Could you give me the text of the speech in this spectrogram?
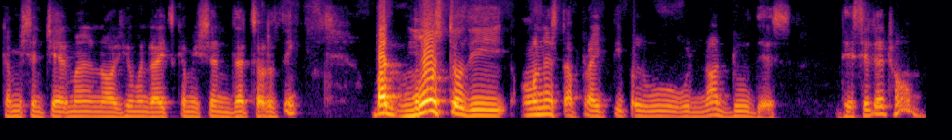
commission chairman or human rights commission, that sort of thing. But most of the honest, upright people who would not do this, they sit at home.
